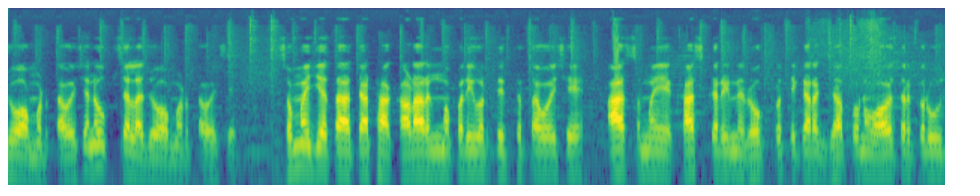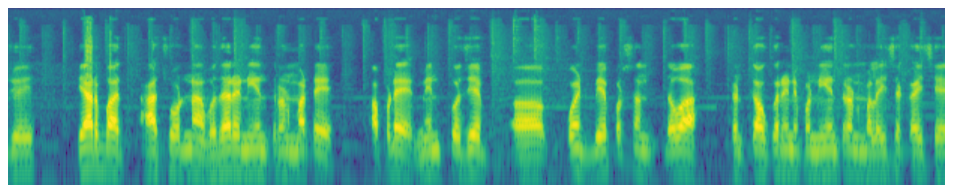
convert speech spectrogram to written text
જોવા મળતા હોય છે અને ઉપસેલા જોવા મળતા હોય છે. સમય જતાં ચાઠા કાળા રંગમાં પરિવર્તિત થતા હોય છે. આ સમયે ખાસ કરીને રોગપ્રતિકારક જાતોનું વાવેતર કરવું જોઈએ. ત્યારબાદ આ છોડના વધારે નિયંત્રણ માટે આપણે મેન્કોજેબ પોઈન્ટ બે દવા છંટકાવ કરીને પણ નિયંત્રણમાં લઈ શકાય છે.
